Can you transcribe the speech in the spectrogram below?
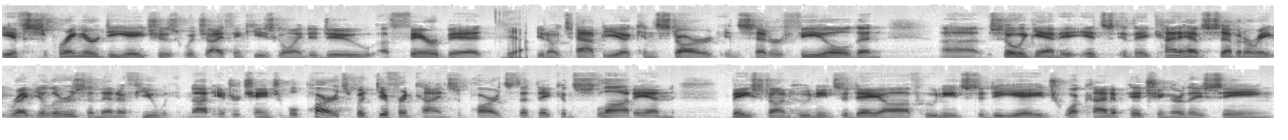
if Springer DHs, which I think he's going to do a fair bit, Yeah. you know, Tapia can start in center field. And uh, so again, it, it's they kind of have seven or eight regulars and then a few not interchangeable parts, but different kinds of parts that they can slot in based on who needs a day off, who needs to DH, what kind of pitching are they seeing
